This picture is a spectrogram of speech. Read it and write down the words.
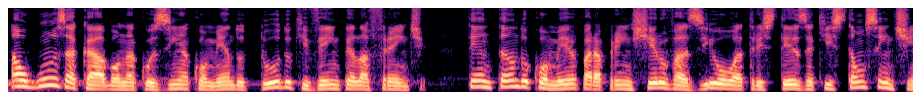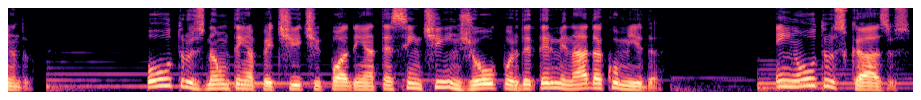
Alguns acabam na cozinha comendo tudo que vem pela frente, tentando comer para preencher o vazio ou a tristeza que estão sentindo. Outros não têm apetite e podem até sentir enjoo por determinada comida. Em outros casos,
